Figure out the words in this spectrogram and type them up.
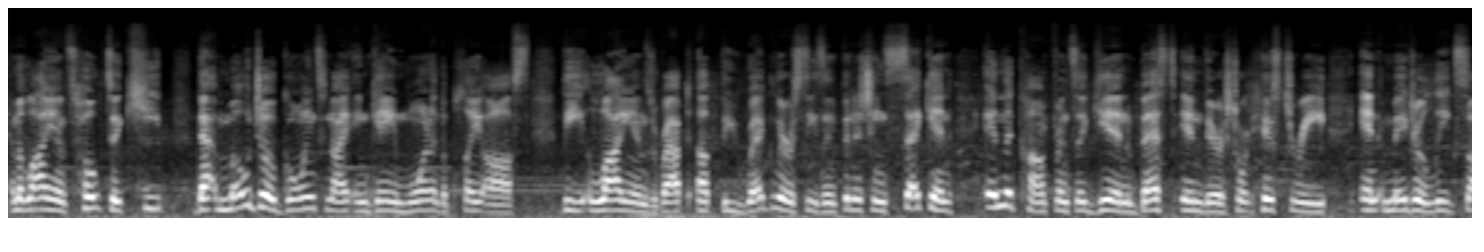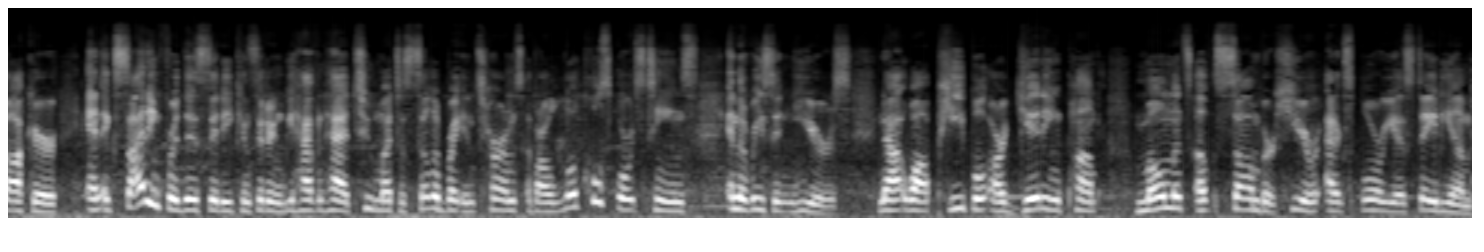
and the Lions hope to keep that mojo going tonight in game one of the playoffs. The Lions wrapped up the regular season, finishing second in the conference again, best in their short history in Major League Soccer, and exciting for this city considering we haven't had too much to celebrate in terms of our local sports team in the recent years. Now, while people are getting pumped, moments of somber here at Exploria Stadium.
